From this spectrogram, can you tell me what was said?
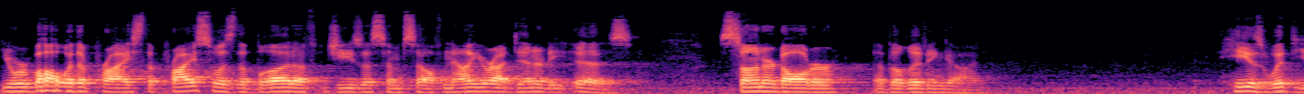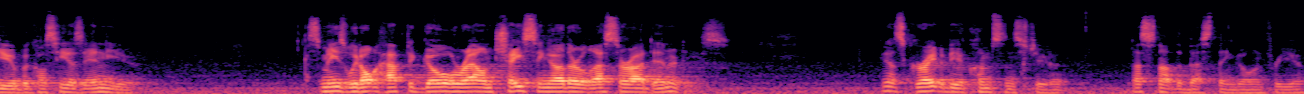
You were bought with a price. The price was the blood of Jesus himself. Now your identity is son or daughter of the living God. He is with you because he is in you. This means we don't have to go around chasing other lesser identities. You know, it's great to be a Clemson student. That's not the best thing going for you.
